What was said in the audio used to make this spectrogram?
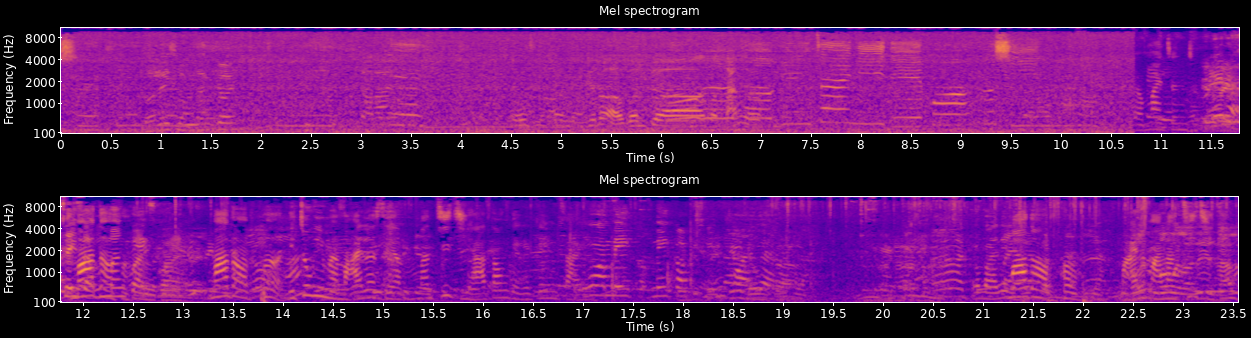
是 cho nó ở bên cho nó tặng 在你的波心。卖珍珠，四十五 Mother 蚊贵唔贵？ Mother of Pearl，你终于咪买啦，四十五蚊，支持下当地嘅经济。我美美国钱贵嘅。我买呢 Mother of Pearl，买啦买啦，支持经济，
